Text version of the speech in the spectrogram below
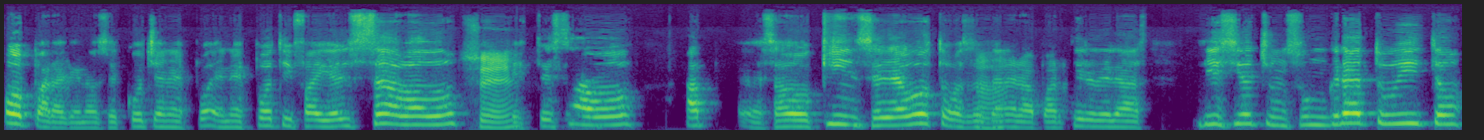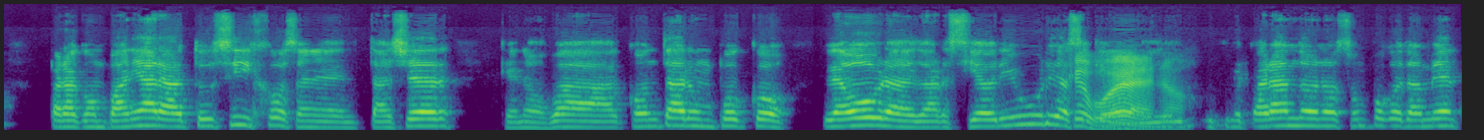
o para que nos escuchen en Spotify el sábado, este sábado, sábado 15 de agosto, vas a tener a partir de las 18 un Zoom gratuito para acompañar a tus hijos en el taller que nos va a contar un poco la obra de García Uriburu. Así bueno. preparándonos un poco también,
